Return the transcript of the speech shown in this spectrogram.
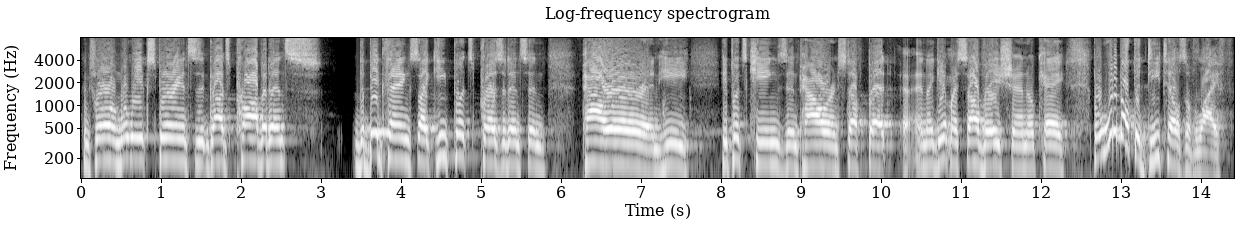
control, and what we experience is God's providence the big things like he puts presidents in power and he he puts kings in power and stuff but uh, and i get my salvation okay. But what about the details of life?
